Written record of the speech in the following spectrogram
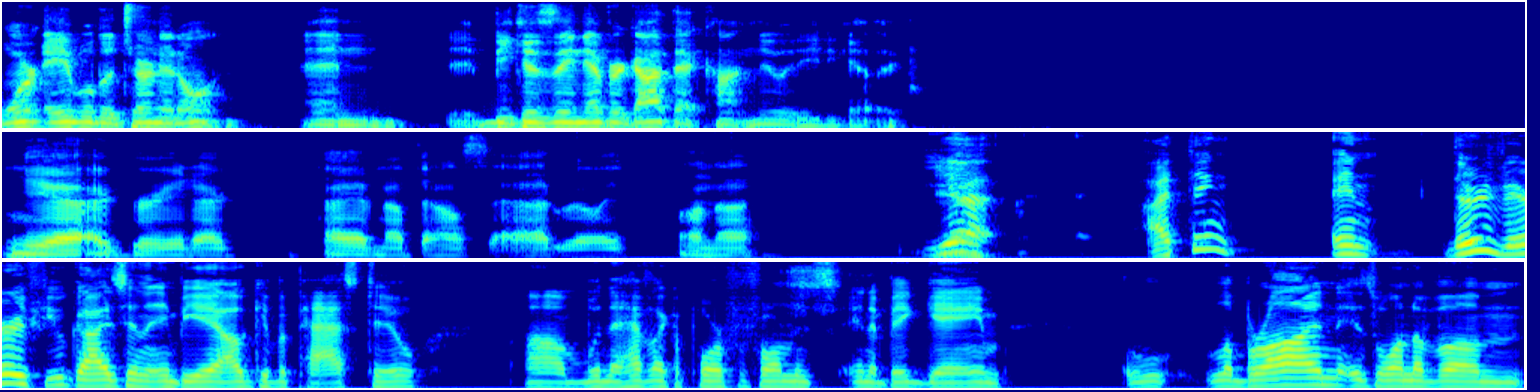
weren't able to turn it on, and because they never got that continuity together. Yeah, agreed. I I have nothing else to add really on that. Yeah, yeah. I think, and there are very few guys in the NBA I'll give a pass to um, when they have like a poor performance in a big game. Le- LeBron is one of them.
